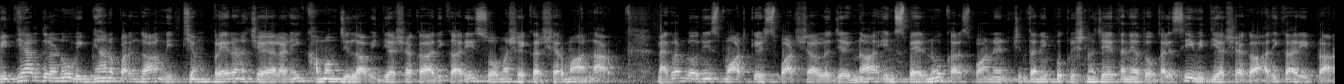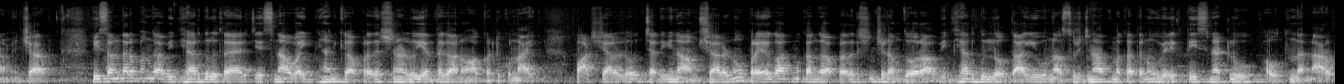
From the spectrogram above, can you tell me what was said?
విద్యార్థులను విజ్ఞానపరంగా నిత్యం ప్రేరణ చేయాలని ఖమ్మం జిల్లా విద్యాశాఖ అధికారి సోమశేఖర్ శర్మ అన్నారు. నగరంలోని స్మార్ట్ కిడ్స్ పాఠశాలలో జరిగిన ఇన్స్పైర్ను కరస్పాండెంట్ చింతనిప్పు కృష్ణ చైతన్యతో కలిసి విద్యాశాఖ అధికారి ప్రారంభించారు. ఈ సందర్భంగా విద్యార్థులు తయారు చేసిన వైజ్ఞానిక ప్రదర్శనలు ఎంతగానో ఆకట్టుకున్నాయి. పాఠశాలలో చదివిన అంశాలను ప్రయోగాత్మకంగా ప్రదర్శించడం ద్వారా విద్యార్థుల్లో దాగి ఉన్న సృజనాత్మకతను వెలికితీసినట్లు అవుతుందన్నారు.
